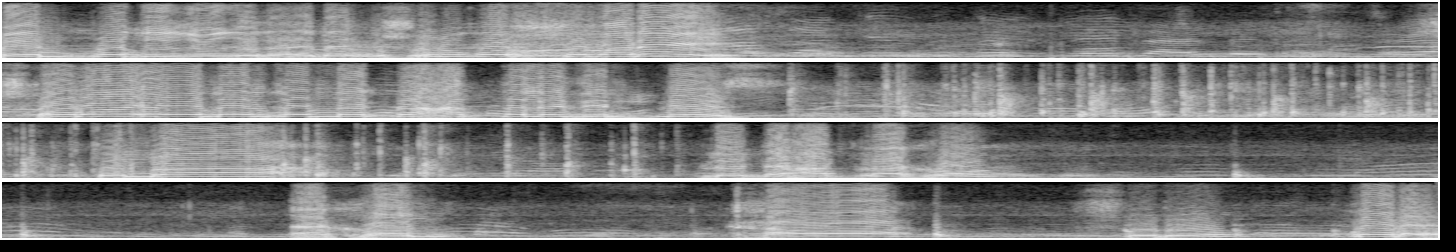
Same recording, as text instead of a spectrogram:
মেন প্রতিযোগিতা, এটা কি শুরু করতে পারি? সবাই ওদের জন্য একটা হাততালি দিন প্লিজ তোমরা প্লেটে হাত রাখো। এখন খাওয়া শুরু করো।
